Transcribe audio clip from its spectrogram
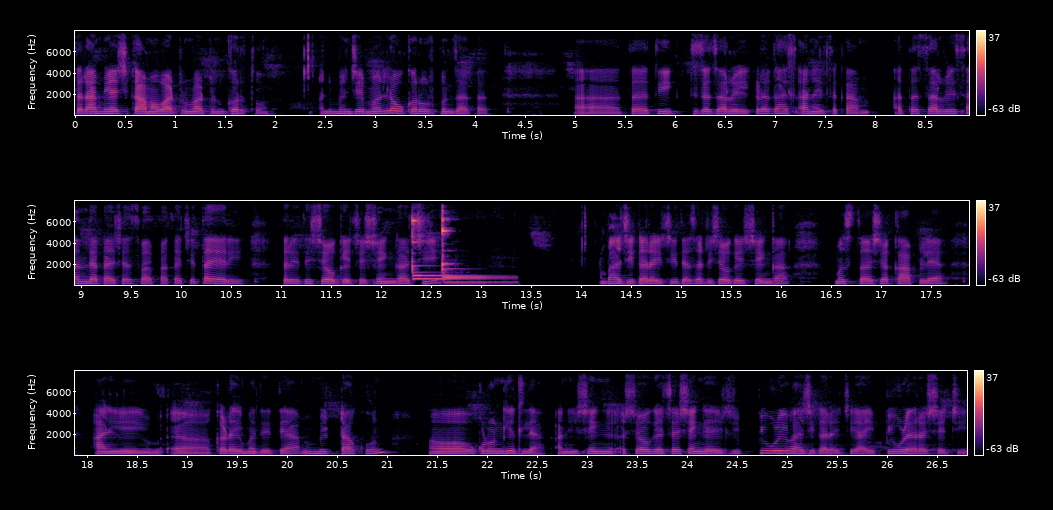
तर आम्ही अशी कामं वाटून वाटून करतो. आणि म्हणजे मग लवकर उरकून जातात. तर ती तिचं चालू आहे इकडं घास आणायचं काम. आता चालू आहे संध्याकाळच्या स्वयंपाकाची तयारी. तर इथे शेवग्याच्या शेंगाची भाजी करायची. त्यासाठी शेवग्याच्या शेंगा मस्त अशा कापल्या आणि कढईमध्ये त्या मीठ टाकून उकडून घेतल्या आणि शेंग शेवग्याच्या शेंगाची पिवळी भाजी करायची आहे पिवळ्या रश्याची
